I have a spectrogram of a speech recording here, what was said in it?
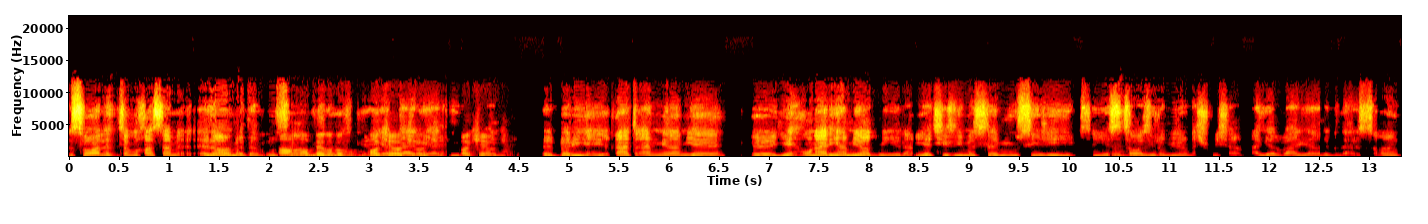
سوالتو می‌خواستم ادامه بدم. اون خب بگو بگو. OK OK OK OK. ببین قطعا میرم یه یه هنری هم یاد می‌گیرم. یه چیزی مثل موسیقی. مثل یه سازی رو میرم میشم. اگر برگردم به دبیرستانم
